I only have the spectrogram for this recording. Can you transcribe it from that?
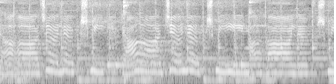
राजलक्ष्मी राज्यलक्ष्मी महालक्ष्मी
